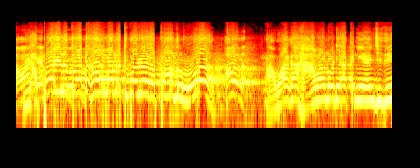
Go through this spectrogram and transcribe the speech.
ಅವಾಗ ಯಪ್ಪ ಇಲ್ಲಿ ದೊಡ್ಡ ಹಾವು ಬರೋ ಯಪ್ಪ ಹೌದ ಅವಾಗ ಹಾವ ನೋಡಿ ಯಾಕೆ ನೀ ಅಂಜಿದಿ?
